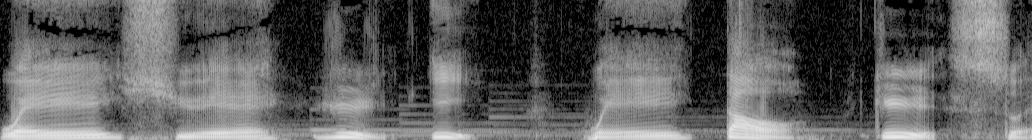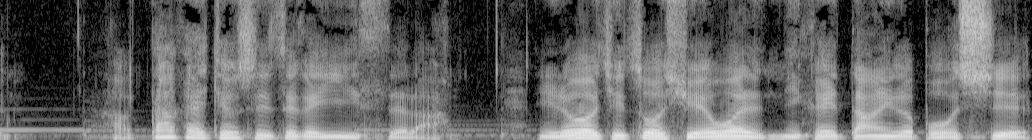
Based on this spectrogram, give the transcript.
为学日益，为道日损。”好，大概就是这个意思啦。你如果去做学问，你可以当一个博士，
